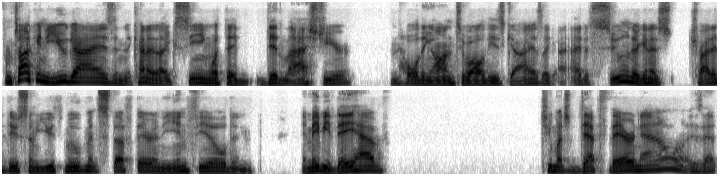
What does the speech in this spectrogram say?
from talking to you guys and kind of like seeing what they did last year and holding on to all these guys, like I'd assume they're going to try to do some youth movement stuff there in the infield and and maybe they have too much depth there now. Is that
